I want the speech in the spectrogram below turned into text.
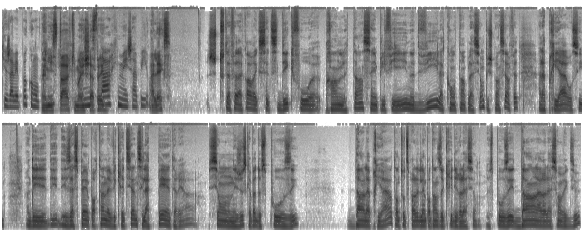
que j'avais pas compris. Un mystère qui m'a échappé. Un mystère qui m'a échappé. Alex? Je suis tout à fait d'accord avec cette idée qu'il faut euh, prendre le temps, simplifier notre vie, la contemplation. Puis je pensais en fait à la prière aussi. Un des, des aspects importants de la vie chrétienne, c'est la paix intérieure. Puis si on est juste capable de se poser, dans la prière. Tantôt, tu parlais de l'importance de créer des relations, de se poser dans la relation avec Dieu.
